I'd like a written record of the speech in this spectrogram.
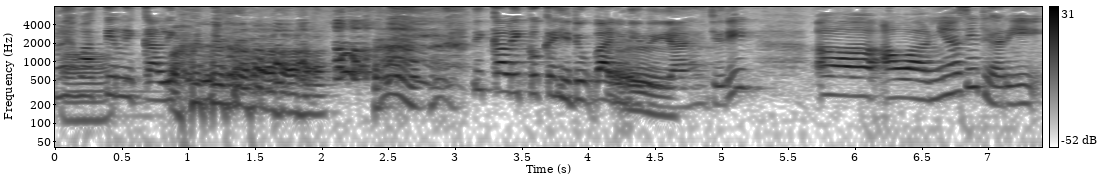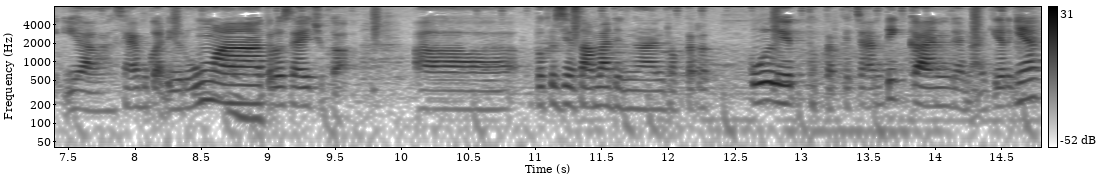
melewati uh, lika-liku lika-liku kehidupan gitu ya. Jadi uh, awalnya sih dari ya saya buka di rumah, hmm. terus saya juga uh, bekerja sama dengan dokter kulit, dokter kecantikan dan akhirnya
